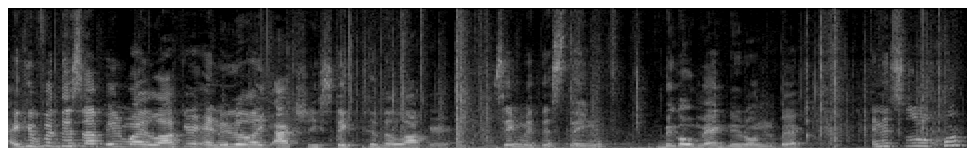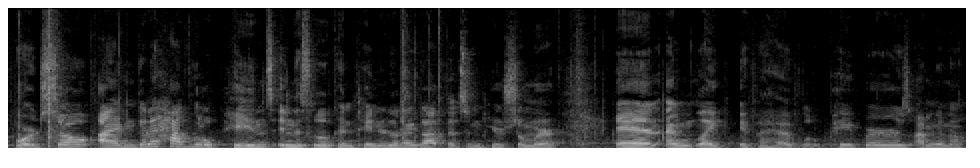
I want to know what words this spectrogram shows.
I can put this up in my locker and it'll like actually stick to the locker. Same with this thing. Big old magnet on the back. And it's a little corkboard. So I'm gonna have little pins in this little container that I got that's in here somewhere. And I'm like, if I have little papers, I'm gonna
